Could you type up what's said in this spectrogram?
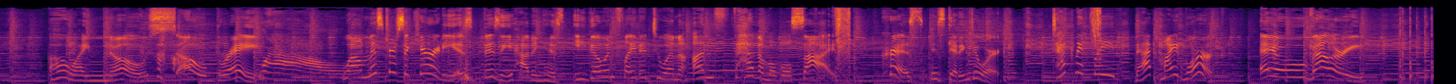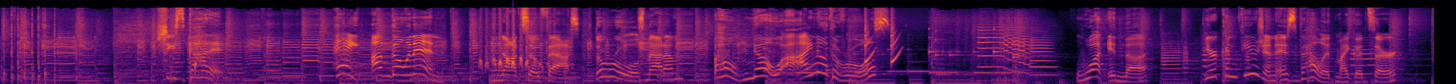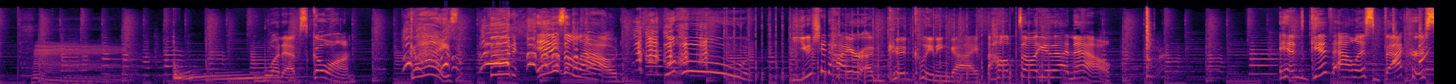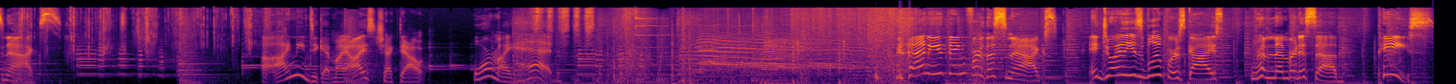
Oh, I know, so brave. Wow. While Mr. Security is busy having his ego inflated to an unfathomable size, Chris is getting to work. Technically, that might work. Ayo, Valerie! She's got it. Hey, I'm going in! Not so fast. The rules, madam. Oh, no, I I know the rules. What in the? Your confusion is valid, my good sir. Hmm. Whatevs, go on. Guys, food is allowed! Woohoo! You should hire a good cleaning guy. I'll tell you that now. And give Alice back her snacks. I need to get my eyes checked out. Or my head. Anything for the snacks. Enjoy these bloopers, guys. Remember to sub. Peace.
